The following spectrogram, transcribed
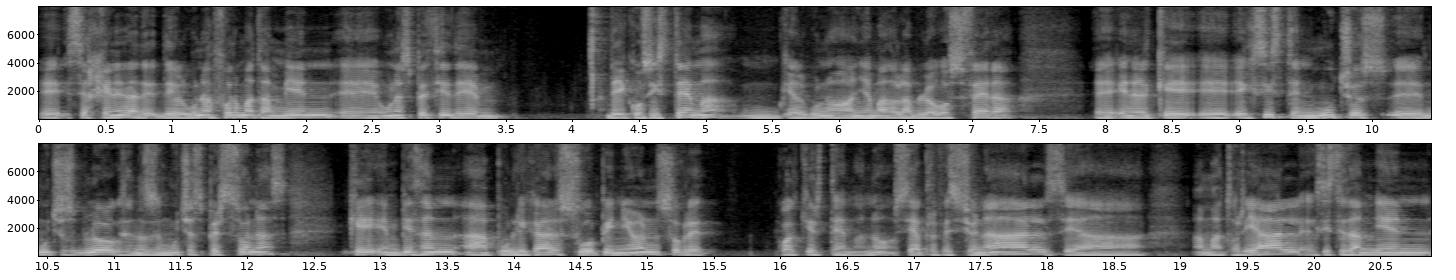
eh, se genera de, alguna forma también eh, una especie de, de, ecosistema mm, que algunos han llamado la blogosfera, en el que existen muchos, muchos blogs, entonces muchas personas que empiezan a publicar su opinión sobre cualquier tema, ¿no? sea profesional, sea amatorial. Existe también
